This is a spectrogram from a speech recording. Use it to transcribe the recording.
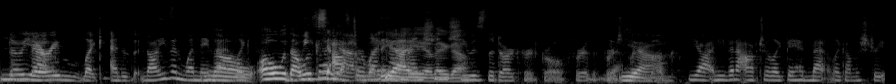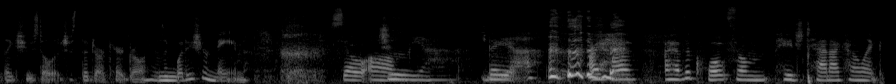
the No, yeah. very like end of the, not even when they no met. Like oh that was weeks like, after when like they Yeah, I yeah, mentioned, there you go. she was the dark haired girl for the first Yeah. part of book. Yeah, and even after like they had met like on the street, like she was still just the dark haired girl, and he was Mm. like, "What is your name?" So um, Julia. they, I have I have the quote from page ten. I kind of like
